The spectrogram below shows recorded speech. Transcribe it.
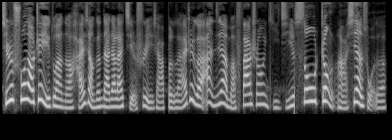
其实说到这一段呢，还想跟大家来解释一下，本来这个案件嘛发生以及搜证啊线索的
